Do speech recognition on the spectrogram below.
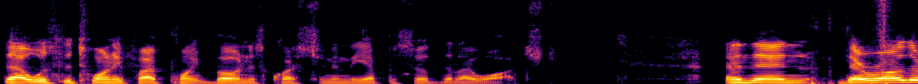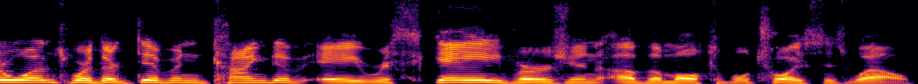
That was the 25 point bonus question in the episode that I watched. And then there are other ones where they're given kind of a risque version of a multiple choice as well.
